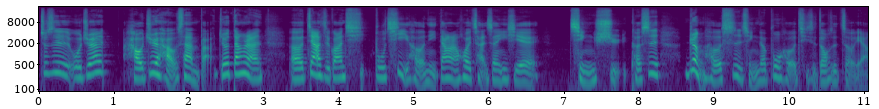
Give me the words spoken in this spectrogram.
就是我觉得好聚好散吧。就当然，呃，价值观契不契合，你当然会产生一些情绪。可是。任何事情的不合，其实都是这样。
